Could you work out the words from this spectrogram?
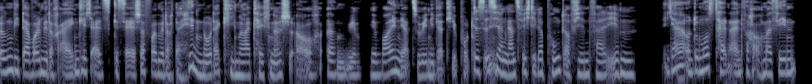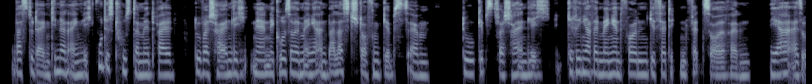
irgendwie da wollen wir doch eigentlich als Gesellschaft wollen wir doch dahin, oder klimatechnisch auch. Ähm, wir, wir wollen ja zu weniger Tierprodukte. Das ist ja ein ganz wichtiger Punkt auf jeden Fall eben. Ja, und du musst halt einfach auch mal sehen, was du deinen Kindern eigentlich Gutes tust damit, weil du wahrscheinlich eine, eine größere Menge an Ballaststoffen gibst. Ähm, du gibst wahrscheinlich geringere Mengen von gesättigten Fettsäuren. Ja, also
